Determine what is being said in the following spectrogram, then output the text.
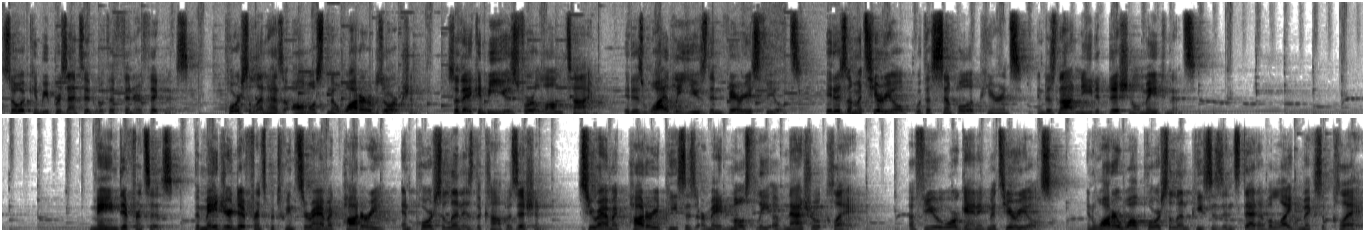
so it can be presented with a thinner thickness. Porcelain has almost no water absorption, so they can be used for a long time. It is widely used in various fields. It is a material with a simple appearance and does not need additional maintenance. Main differences. The major difference between ceramic pottery and porcelain is the composition. Ceramic pottery pieces are made mostly of natural clay, a few organic materials, and water while porcelain pieces instead have a light mix of clay,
